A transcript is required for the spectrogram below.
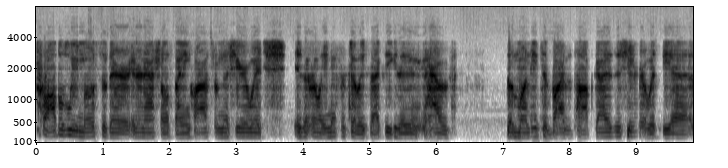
Probably most of their international signing class from this year, which isn't really necessarily sexy because they didn't have the money to buy the top guys this year with the uh,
